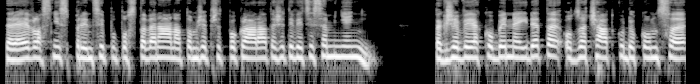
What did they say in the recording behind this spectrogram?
které je vlastně z principu postavená na tom, že předpokládáte, že ty věci se mění. Takže vy jakoby nejdete od začátku do konce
